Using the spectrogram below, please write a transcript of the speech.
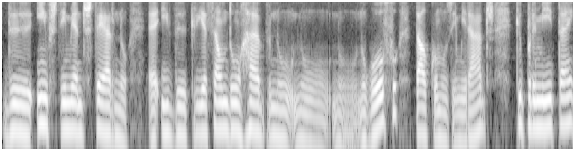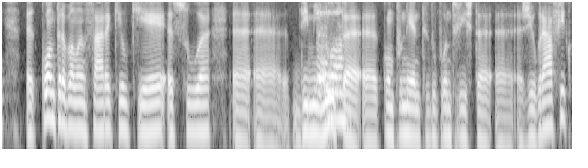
de investimento externo e de criação de um hub no, no, no, no Golfo, tal como como os Emirados, que permitem uh, contrabalançar aquilo que é a sua uh, uh, diminuta componente do ponto de vista geográfico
